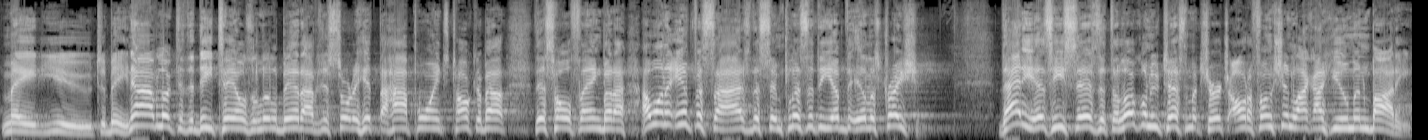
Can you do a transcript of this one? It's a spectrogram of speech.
made you to be. Now I've looked at the details a little bit. I've just sort of hit the high points, talked about this whole thing, but I, I want to emphasize the simplicity of the illustration. That is, he says that the local New Testament church ought to function like a human body.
